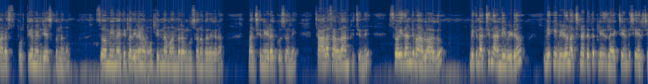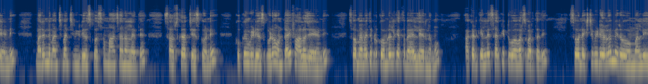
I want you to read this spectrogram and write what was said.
మనస్ఫూర్తిగా మేము చేసుకున్నాము. సో మేమైతే ఇట్లా తినడము తిన్నాము అందరం కూర్చొని ఒక దగ్గర మంచి నీడకు కూర్చొని. చాలా సరదా అనిపించింది. సో ఇదండి మా బ్లాగు మీకు నచ్చిందా అండి ఈ వీడియో? మీకు ఈ వీడియో నచ్చినట్టయితే ప్లీజ్ లైక్ చేయండి షేర్ చేయండి. మరిన్ని మంచి మంచి వీడియోస్ కోసం మా ఛానల్ని అయితే సబ్స్క్రైబ్ చేసుకోండి. కుకింగ్ వీడియోస్ కూడా ఉంటాయి ఫాలో చేయండి. సో మేమైతే ఇప్పుడు కొమిడలకి అయితే బయలుదేరినాము. అక్కడికి వెళ్ళేసరికి టూ అవర్స్ పడుతుంది. సో నెక్స్ట్ వీడియోలో మీరు మళ్ళీ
